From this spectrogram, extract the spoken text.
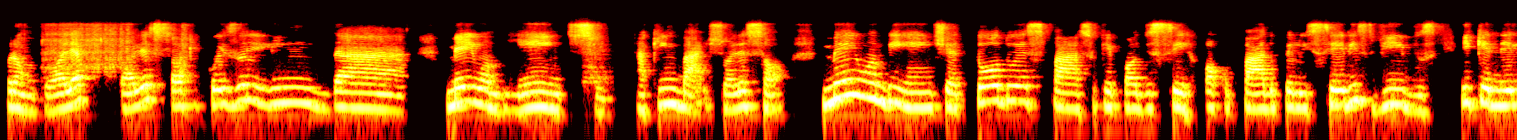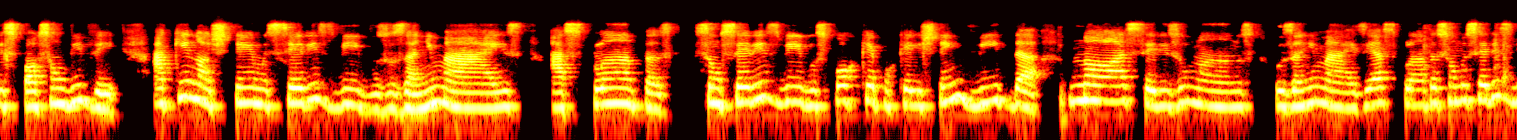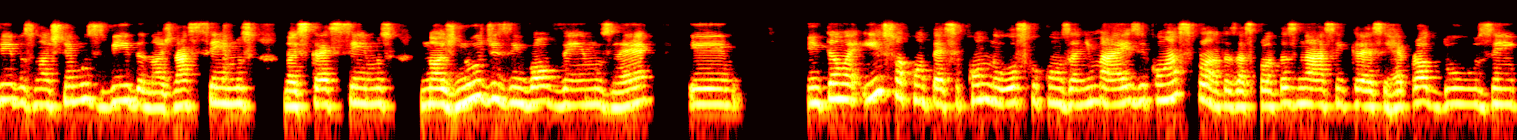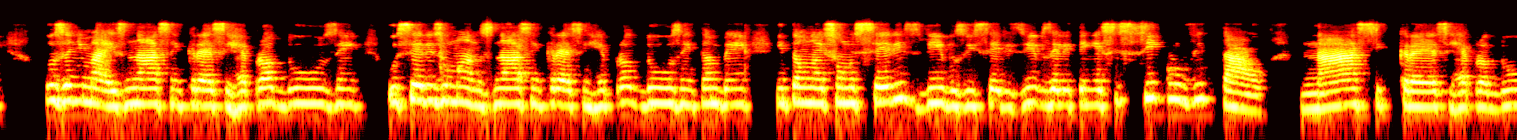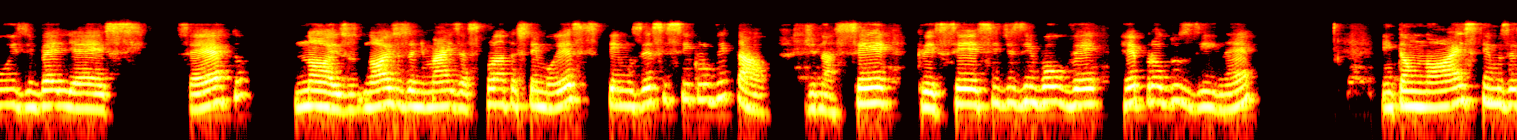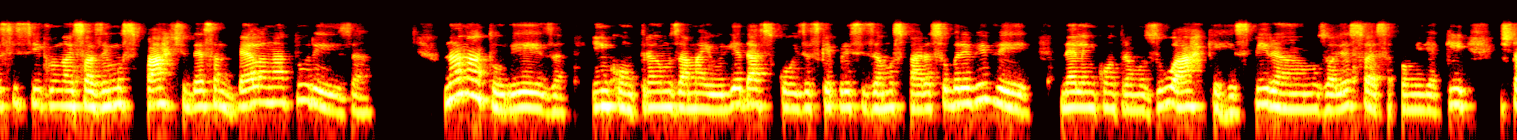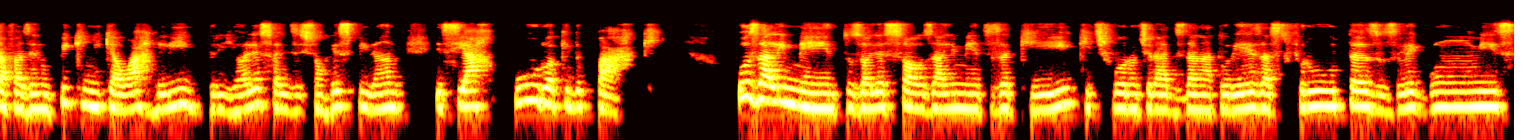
Pronto, olha, olha só que coisa linda. Meio ambiente, aqui embaixo, olha só. Meio ambiente é todo o espaço que pode ser ocupado pelos seres vivos e que neles possam viver. Aqui nós temos seres vivos, os animais, as plantas, são seres vivos. Por quê? Porque eles têm vida. Nós, seres humanos, os animais e as plantas, somos seres vivos. Nós temos vida, nós nascemos, nós crescemos, nós nos desenvolvemos, né? E, então, é, isso acontece conosco, com os animais e com as plantas. As plantas nascem, crescem, reproduzem, os animais nascem, crescem, reproduzem, os seres humanos nascem, crescem, reproduzem também. Então nós somos seres vivos e seres vivos ele tem esse ciclo vital: nasce, cresce, reproduz, envelhece, certo? Nós, nós os animais, as plantas temos esse, temos esse ciclo vital de nascer, crescer, se desenvolver, reproduzir, né? Então, nós temos esse ciclo, nós fazemos parte dessa bela natureza. Na natureza, encontramos a maioria das coisas que precisamos para sobreviver. Nela encontramos o ar que respiramos. Olha só, essa família aqui está fazendo um piquenique ao ar livre. Olha só, eles estão respirando esse ar puro aqui do parque. Os alimentos, olha só os alimentos aqui que foram tirados da natureza, as frutas, os legumes,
